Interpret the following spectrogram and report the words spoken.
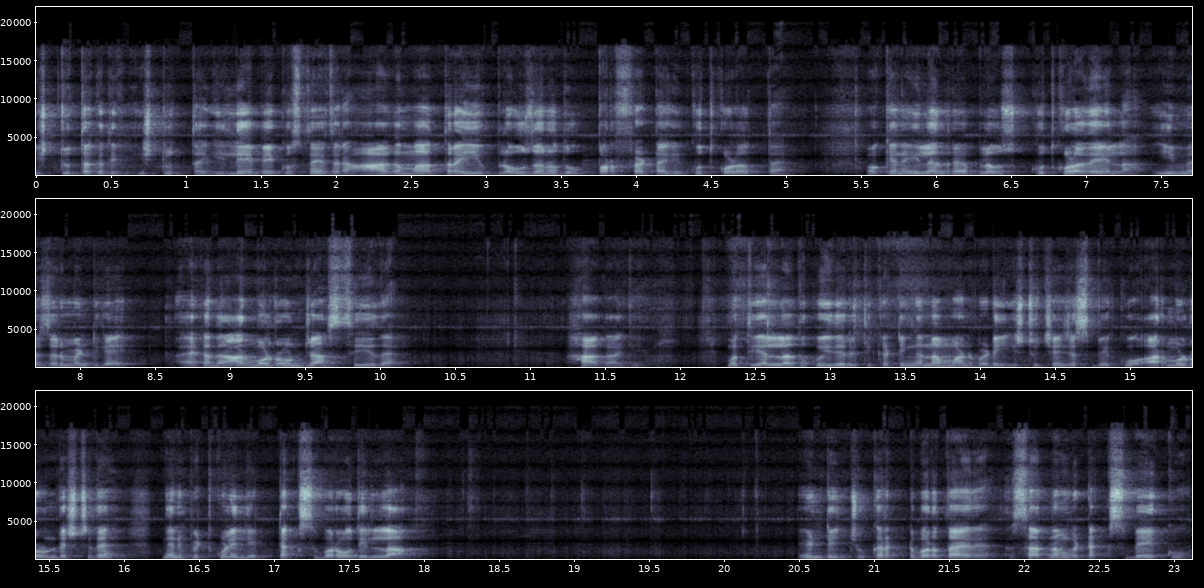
ಇಷ್ಟು ತೆಗೆದಿವಿ ಇಷ್ಟು ತೆಗಿಲೇಬೇಕು ಸ್ನೇಹಿತರೆ. ಆಗ ಮಾತ್ರ ಈ ಬ್ಲೌಸ್ ಅನ್ನೋದು ಪರ್ಫೆಕ್ಟಾಗಿ ಕೂತ್ಕೊಳ್ಳುತ್ತೆ. ಓಕೆನಾ ಇಲ್ಲಾಂದರೆ ಬ್ಲೌಸ್ ಕೂತ್ಕೊಳ್ಳೋದೇ ಇಲ್ಲ. ಈ ಮೆಜರ್ಮೆಂಟ್ಗೆ ಯಾಕಂದರೆ ಆರ್ಮೋಲ್ ರೌಂಡ್ ಜಾಸ್ತಿ ಇದೆ. ಹಾಗಾಗಿ, ಮತ್ತು ಎಲ್ಲದಕ್ಕೂ ಇದೇ ರೀತಿ ಕಟ್ಟಿಂಗನ್ನು ಮಾಡಬೇಡಿ. ಇಷ್ಟು ಚೇಂಜಸ್ ಬೇಕು. ಆರ್ಮೋಲ್ ರೌಂಡ್ ಎಷ್ಟಿದೆ? ನೆನಪಿಟ್ಕೊಳ್ಳಿ ಇಲ್ಲಿ ಟಕ್ಸ್ ಬರೋದಿಲ್ಲ. ಎಂಟು ಇಂಚು. ಕರೆಕ್ಟ್ ಬರ್ತಾ ಇದೆ. ಸರ್, ನಮಗೆ ಟಕ್ಸ್ ಬೇಕು.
